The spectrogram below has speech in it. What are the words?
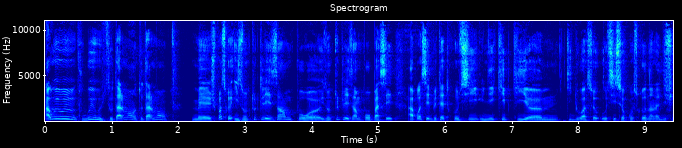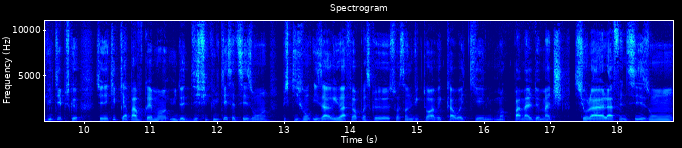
Ah oui, oui, oui, oui, totalement, totalement. Mais je pense qu'ils ont toutes les armes pour, euh, ont toutes les armes pour passer. Après, c'est peut-être aussi une équipe qui, euh, doit aussi se construire dans la difficulté, puisque c'est une équipe qui n'a pas vraiment eu de difficulté cette saison, hein, puisqu'ils font, ils arrivent à faire presque 60 victoires avec Kawhi qui manque pas mal de matchs. Sur la fin de saison,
